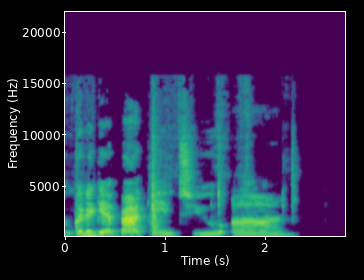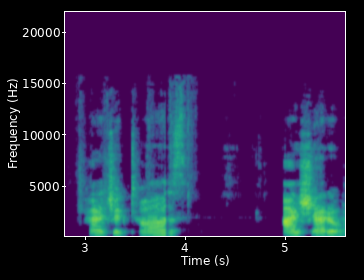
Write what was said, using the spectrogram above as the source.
we're gonna get back into um Patrick Ta's eyeshadow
